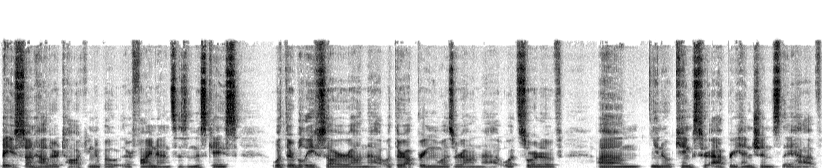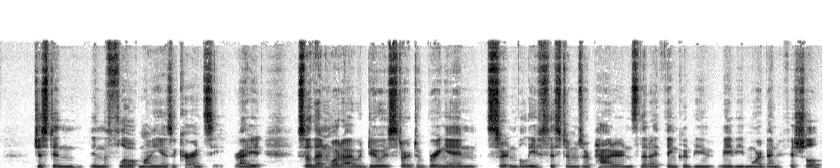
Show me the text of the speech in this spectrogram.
based on how they're talking about their finances, in this case, what their beliefs are around that, what their upbringing was around that, what sort of um, you know kinks or apprehensions they have just in in the flow of money as a currency, right? So then what I would do is start to bring in certain belief systems or patterns that I think would be maybe more beneficial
